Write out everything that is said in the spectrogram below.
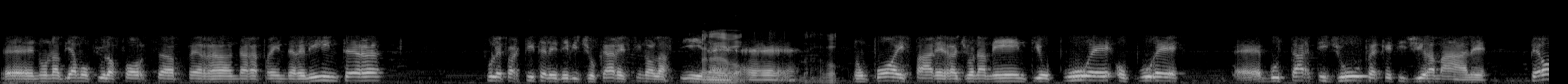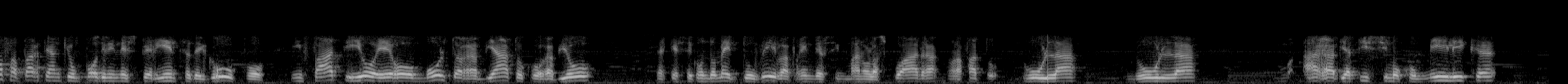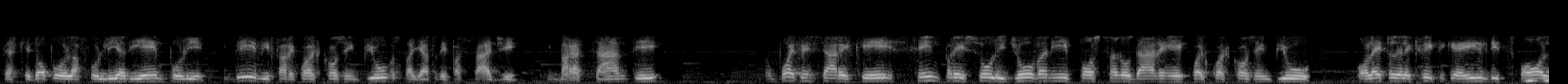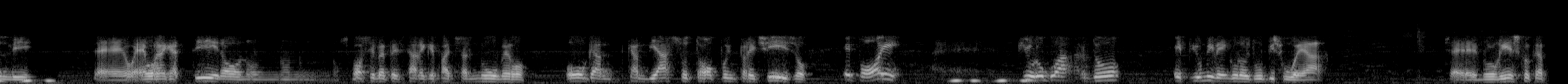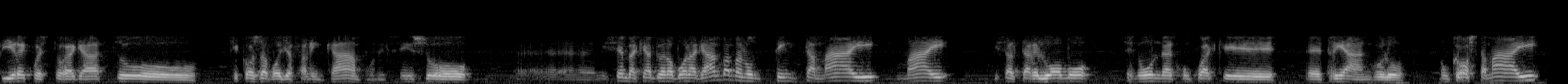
eh, non abbiamo più la forza per andare a prendere l'Inter tu le partite le devi giocare fino alla fine, bravo, eh, bravo. non puoi fare ragionamenti oppure, oppure eh, buttarti giù perché ti gira male, però fa parte anche un po' dell'inesperienza del gruppo. Infatti io ero molto arrabbiato con Rabiot perché secondo me doveva prendersi in mano la squadra, non ha fatto nulla, nulla, arrabbiatissimo con Milik perché dopo la follia di Empoli devi fare qualcosa in più, ho sbagliato dei passaggi imbarazzanti, non puoi pensare che sempre solo i giovani possano dare qual- qualcosa in più. Ho letto delle critiche a Ildiz Folli, eh, è un ragazzino, non, non, non, si può sempre pensare che faccia il numero o cambiasso troppo impreciso. E poi più lo guardo e più mi vengono i dubbi su EA. Cioè, non riesco a capire questo ragazzo che cosa voglia fare in campo, nel senso eh, mi sembra che abbia una buona gamba ma non tenta mai, mai di saltare l'uomo se non con qualche eh, triangolo, non costa mai,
